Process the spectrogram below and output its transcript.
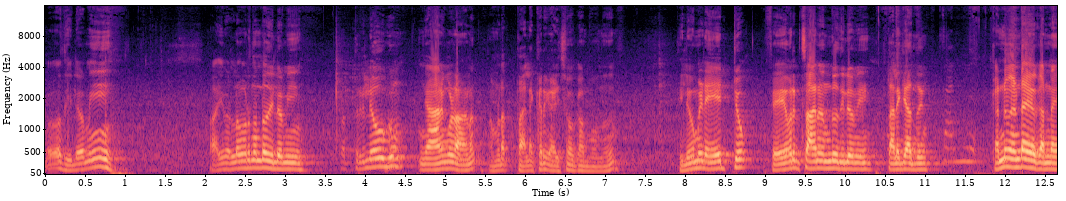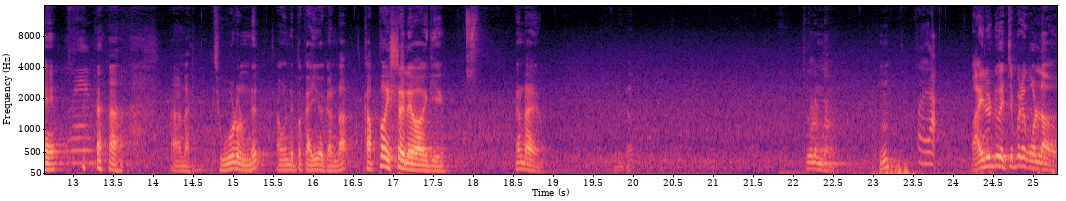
ഓ തിലോമി. ആയി വെള്ളം തിലോമി? അപ്പോൾ ത്രിലോകും ഞാനും കൂടാണ്. നമ്മുടെ തലക്കറി കഴിച്ചു നോക്കാൻ പോകുന്നത്. ദിലോമിയുടെ ഏറ്റവും ഫേവറേറ്റ് സാധനം എന്തോ തിലോമി? തലയ്ക്കകത്ത്? കണ്ണ്. വേണ്ടായോ കണ്ണേ? ആടെ ചൂടുണ്ട്. അതുകൊണ്ട് ഇപ്പോൾ കൈ വെക്കണ്ട. കപ്പ ഇഷ്ടമല്ലേ ബാബയ്ക്ക് വേണ്ടായോ? ചൂടുണ്ടോ? വായിലോട്ട് വെച്ചപ്പോഴേ കൊള്ളാവോ?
